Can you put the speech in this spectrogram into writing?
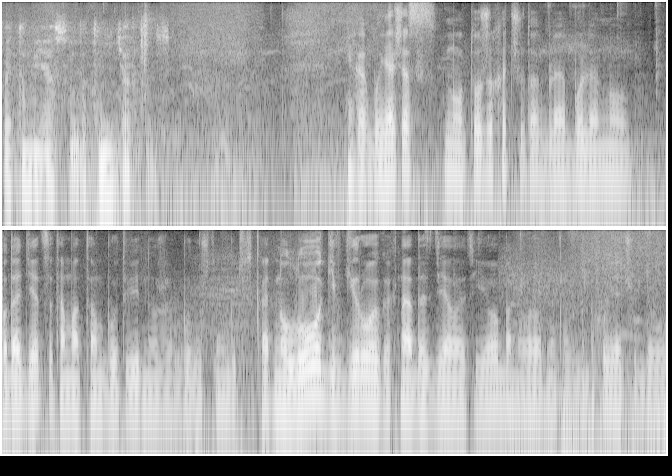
Поэтому я особо-то не дергаюсь. И как бы я сейчас, ну, тоже хочу так, бля, более, ну, пододеться там, а там будет видно уже, буду что-нибудь искать. Ну, логи в героиках надо сделать, ёбаный в рот, ну, как бы, дохуя делал.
